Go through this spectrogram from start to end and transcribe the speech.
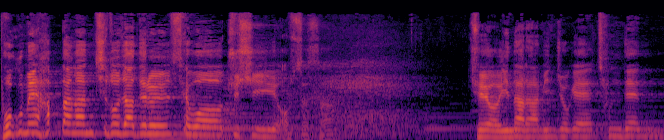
복음에 합당한 지도자들을 세워 주시옵소서. 주여 이 나라 민족에 참된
